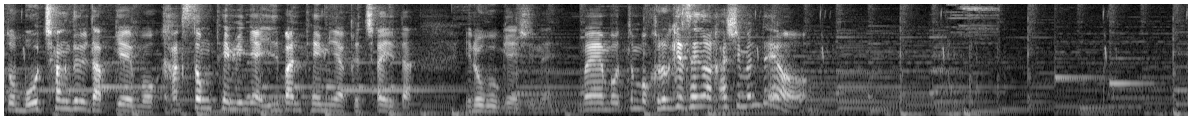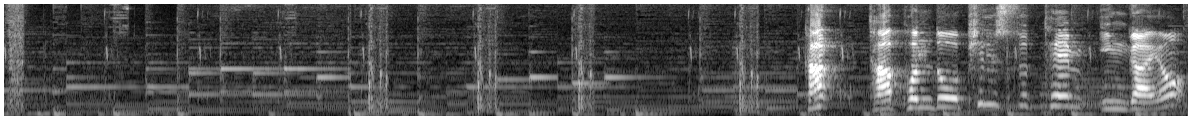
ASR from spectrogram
또 모창들답게 뭐 각성템이냐 일반템이냐 그 차이다 이러고 계시네. 네, 뭐 뭐 그렇게 생각하시면 돼요. 각 다펀도 필수템인가요?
